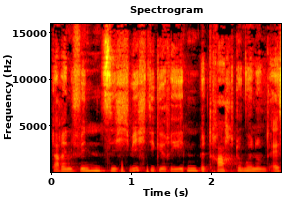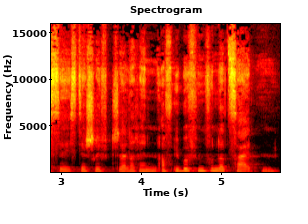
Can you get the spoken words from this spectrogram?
Darin finden sich wichtige Reden, Betrachtungen und Essays der Schriftstellerin auf über 500 Seiten.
